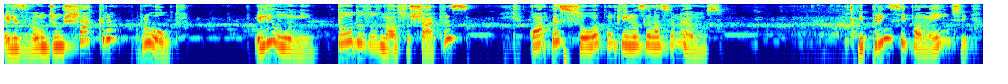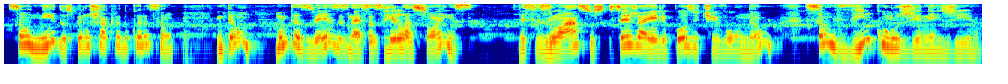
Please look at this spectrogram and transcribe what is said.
eles vão de um chakra para o outro. Ele une todos os nossos chakras com a pessoa com quem nos relacionamos. E principalmente são unidos pelo chakra do coração. Então, muitas vezes nessas relações, nesses laços, seja ele positivo ou não, são vínculos de energia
